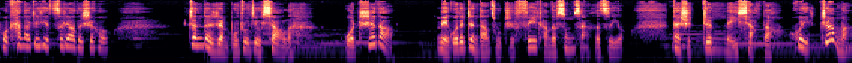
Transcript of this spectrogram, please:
我看到这些资料的时候，真的忍不住就笑了。我知道美国的政党组织非常的松散和自由，但是真没想到会这么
